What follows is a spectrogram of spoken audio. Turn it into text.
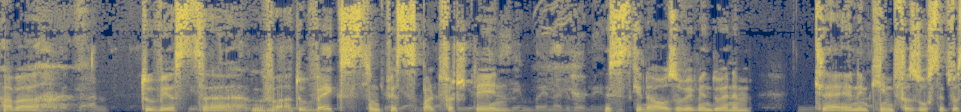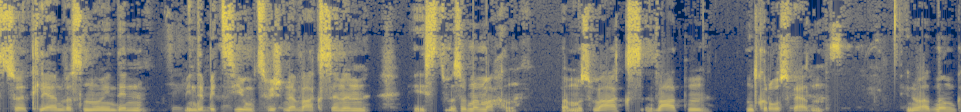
Aber du wirst, äh, du wächst und wirst es bald verstehen. Es ist genauso wie wenn du einem einem Kind versuchst, etwas zu erklären, was nur in, den, in der Beziehung zwischen Erwachsenen ist. Was soll man machen? Man muss wachs, warten und groß werden. In Ordnung?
